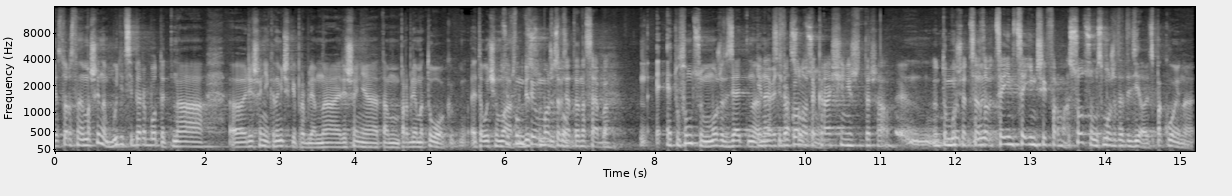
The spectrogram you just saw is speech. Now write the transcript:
государственная машина будет себе работать на э, решение экономических проблем, на решение там, проблемы ТО. Это очень Цю важно. функцію Без- можете взяти на себе. Э, Эту функцию может взять на, І на навіть себя виконувати социум. краще, ніж держава. Ну, тому ми- що це, ми- це, ін- це інший формат. Социум сможет это делать спокойно.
